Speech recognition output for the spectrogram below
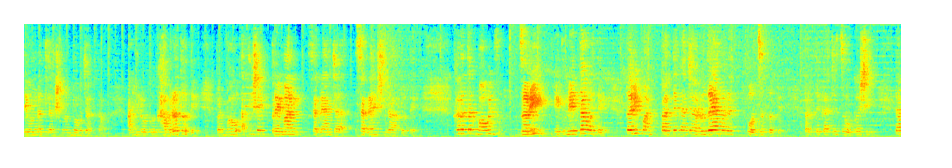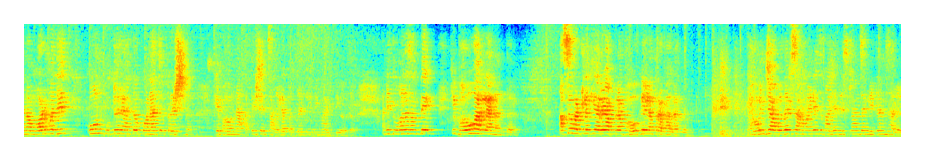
दिवंगत लक्ष्मण भाऊ जगताप. आणि लोक घाबरत होते पण भाऊ अतिशय प्रेमाने सगळ्यांच्या सगळ्यांशी राहत होते. खरं तर भाऊ जरी एक नेता होते तरी पण प्रत्येकाच्या हृदयापर्यंत पोहोचत होते. प्रत्येकाची चौकशी. त्यांना वॉर्डमध्ये कोण कुठं राहतं कोणाचे प्रश्न हे भाऊंना अतिशय चांगल्या पद्धतीने माहिती होतं. आणि तुम्हाला सांगते की भाऊ वारल्यानंतर असं वाटलं की अरे आपला भाऊ गेला प्रभागातून. भाऊंच्या अगोदर सहा महिनेच माझ्या मिस्टरांचं निधन झालं.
